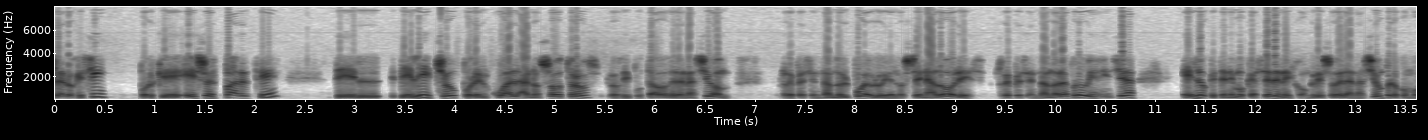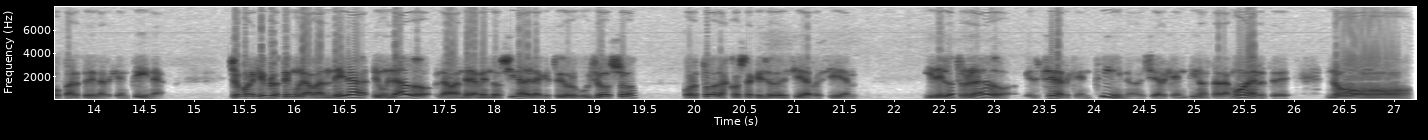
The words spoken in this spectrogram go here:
claro que sí, porque eso es parte del, hecho por el cual a nosotros, los diputados de la Nación, representando el pueblo, y a los senadores representando a la provincia, es lo que tenemos que hacer en el Congreso de la Nación, pero como parte de la Argentina. Yo, por ejemplo, tengo una bandera, de un lado, la bandera mendocina, de la que estoy orgulloso, por todas las cosas que yo decía recién. Y del otro lado, el ser argentino, decir argentino hasta la muerte. No,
